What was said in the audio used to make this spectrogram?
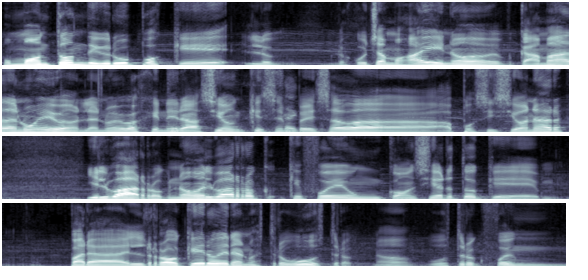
un montón de grupos que lo, lo escuchamos ahí, ¿no? Camada nueva, la nueva generación que se Exacto. empezaba a, posicionar. Y el Barrock, ¿no? El Barrock que fue un concierto que para el rockero era nuestro Woodstock, ¿no? Woodstock fue un,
